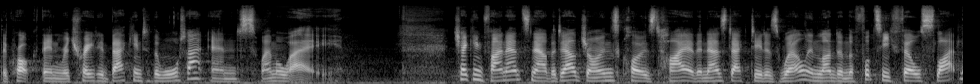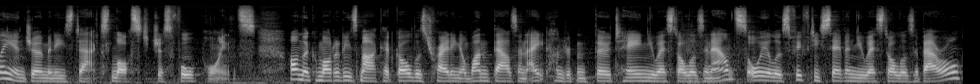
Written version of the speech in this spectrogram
The croc then retreated back into the water and swam away. Checking finance now, the Dow Jones closed higher. The Nasdaq did as well. In London, the FTSE fell slightly and Germany's DAX lost just four points. On the commodities market, gold is trading at 1,813 US dollars an ounce. Oil is 57 US dollars a barrel.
